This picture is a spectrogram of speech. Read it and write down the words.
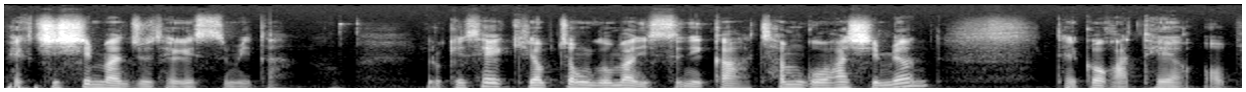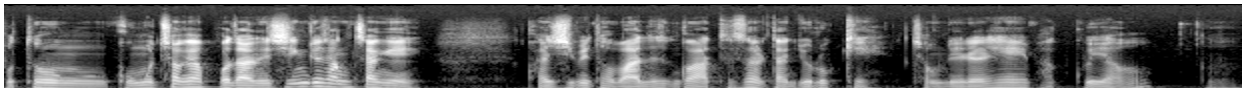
170만 주 되겠습니다. 이렇게 세 기업 정도만 있으니까 참고하시면 될 것 같아요. 어, 보통 공무청약보다는 신규 상장에 관심이 더 많은 것 같아서 일단 이렇게 정리를 해 봤고요. 어,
